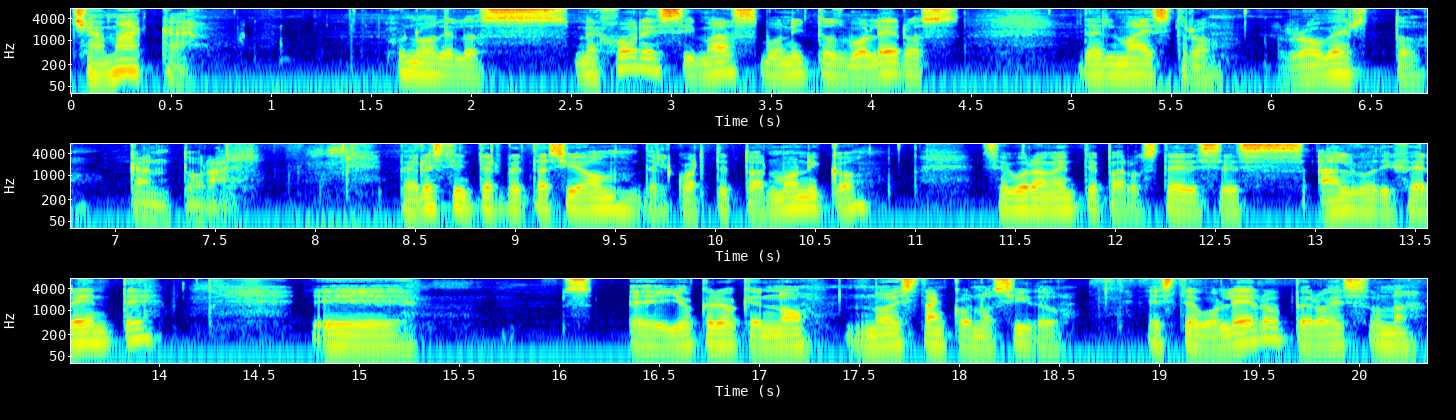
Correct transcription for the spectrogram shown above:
Chamaca, uno de los mejores y más bonitos boleros del maestro Roberto Cantoral. Pero esta interpretación del cuarteto armónico seguramente para ustedes es algo diferente. Eh, eh, yo creo que no, no es tan conocido este bolero, pero es una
